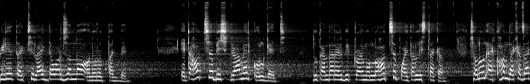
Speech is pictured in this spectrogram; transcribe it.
ভিডিওতে একটি লাইক দেওয়ার জন্য অনুরোধ থাকবে। এটা হচ্ছে বিশ গ্রামের কোলগেট। দোকানদারের বিক্রয় মূল্য হচ্ছে পঁয়তাল্লিশ টাকা। চলুন এখন দেখা যাক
